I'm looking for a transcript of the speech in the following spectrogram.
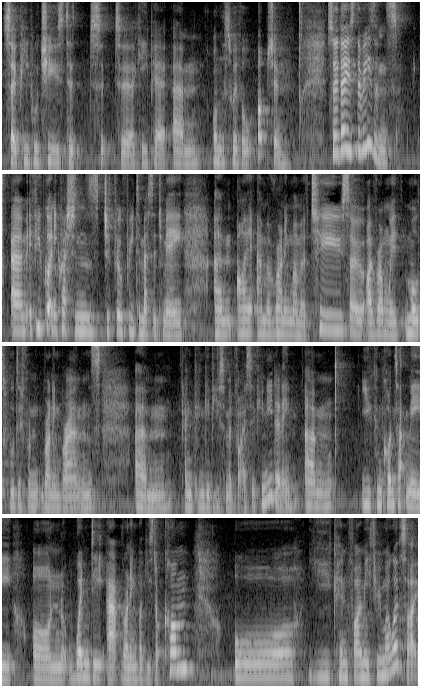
So people choose to, to, to keep it um, on the swivel option. So those are the reasons. Um, if you've got any questions, just feel free to message me. Um, I am a running mum of two, so I've run with multiple different running brands um, and can give you some advice if you need any. Um, you can contact me on wendy at runningbuggies.com or you can find me through my website,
